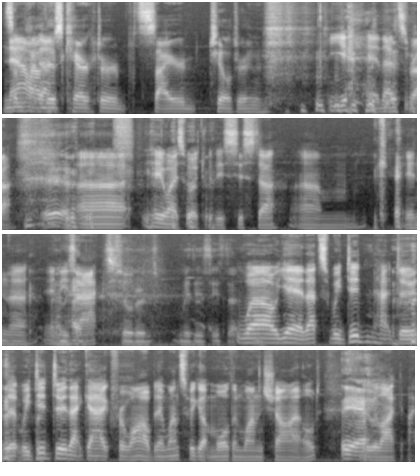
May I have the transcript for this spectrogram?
now Somehow this character sired children. yeah, that's right. yeah. Uh, he always worked with his sister um, in the in And his had act. Children with his sister. Well, yeah, that's we did ha- do that. We did do that gag for a while, but then once we got more than one child, Yeah. we were like, I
